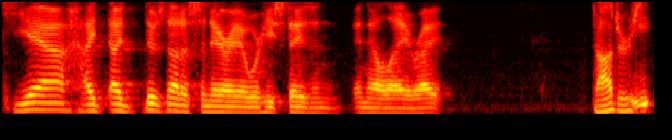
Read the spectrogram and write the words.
Yeah, I, I there's not a scenario where he stays in in LA, right? Dodgers. He,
